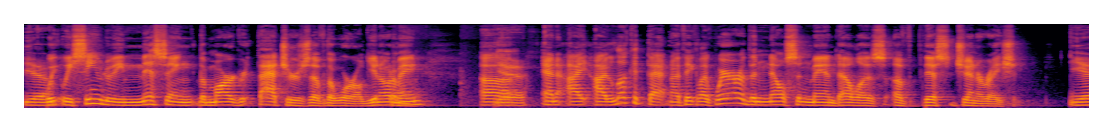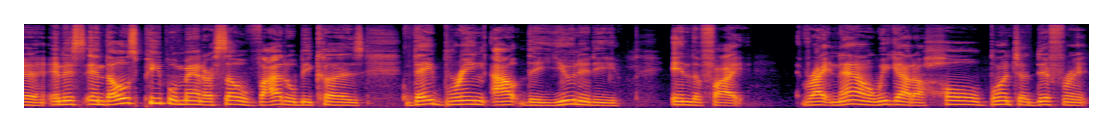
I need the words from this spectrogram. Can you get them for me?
yeah. we, we seem to be missing the Margaret Thatchers of the world. You know what mm. I mean? Uh, yeah. And I, I look at that and I think like, where are the Nelson Mandelas of this generation? Yeah, and it's and those people, man, are so vital because they bring out the unity in the fight. Right now, we got a whole bunch of different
